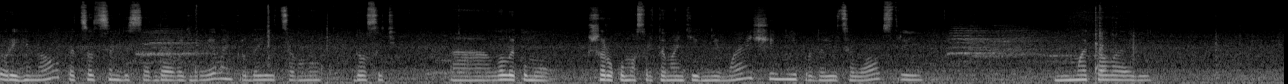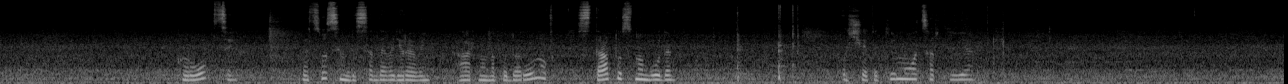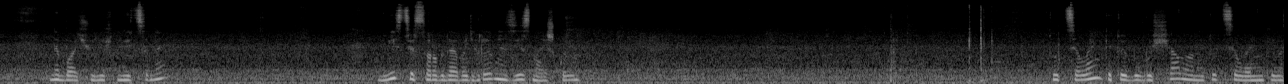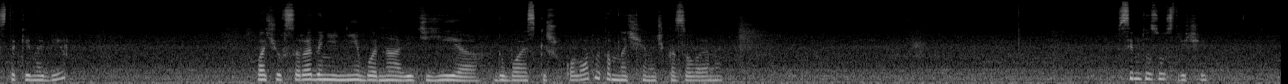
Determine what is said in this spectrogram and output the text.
Оригінал 579 гривень. Продаються вони досить е, великому широкому асортименті в Німеччині, продаються в Австрії. Металеві коробці 579 гривень. Гарно на подарунок, статусно буде. Ось ще такий Моцарт є. Не бачу їхньої ціни. 249 гривень зі знижкою. Тут ціленький, той був розчавлений, тут ціленький. Ось такий набір. Бачу, всередині ніби навіть є дубайський шоколад, там начиночка зелена. Всім до зустрічі!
